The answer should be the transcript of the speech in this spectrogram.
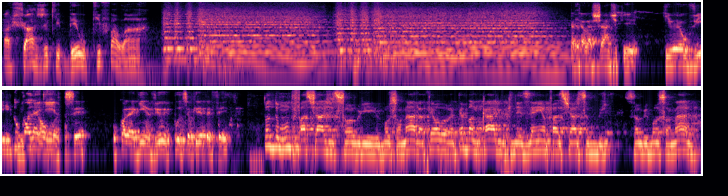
A charge que deu o que falar. Aquela charge que, que eu vi, O coleguinha. você, o coleguinha viu e, putz, eu queria ter feito. Todo mundo faz charge sobre Bolsonaro, até, o- até bancário que desenha faz charge sobre, sobre Bolsonaro.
